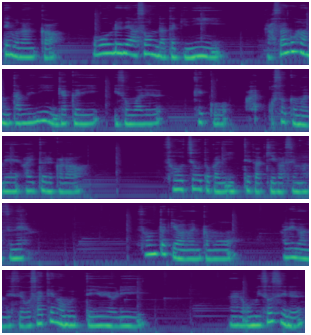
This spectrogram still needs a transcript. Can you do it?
でもなんか、オールで遊んだ時に、朝ごはんのために逆に磯丸結構遅くまで空いとるから、早朝とかに行ってた気がしますね。その時はなんかもう、あれなんですよ、お酒飲むっていうより、なんやろお味噌汁？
